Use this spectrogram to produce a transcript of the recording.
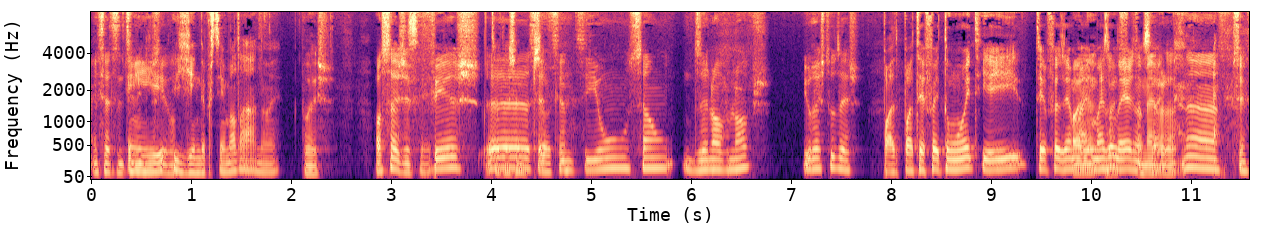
Em 701 e, e ainda por cima lá, não é? Pois. Ou seja, Sim. fez uh, 701 são 19 novos e o resto 10. Pode, pode ter feito um 8 e aí ter a fazer Olha, mais, mais um 10, não sei. É verdade. Não, sim.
